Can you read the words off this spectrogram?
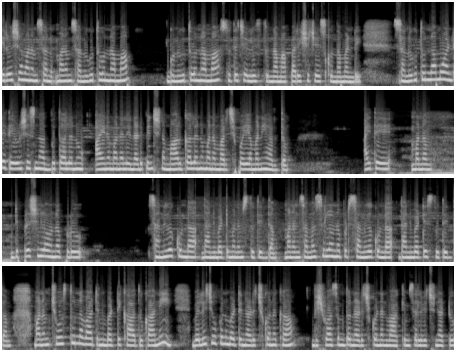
ఈ రోజున మనం సన్ మనం సనుగుతూ ఉన్నామా? గునుగుతున్నామా? స్థుతి చెల్లిస్తున్నామా? పరీక్ష చేసుకుందామండి. సనుగుతున్నాము అంటే దేవుడు చేసిన అద్భుతాలను ఆయన మనల్ని నడిపించిన మార్గాలను మనం మర్చిపోయామని అర్థం. అయితే మనం డిప్రెషన్లో ఉన్నప్పుడు సనగకుండా దాన్ని బట్టి మనం స్థుతిద్దాం మనం సమస్యలో ఉన్నప్పుడు సనగకుండా దాన్ని బట్టి స్థుతిద్దాం మనం చూస్తున్న వాటిని బట్టి కాదు కానీ వెలిచూపును బట్టి నడుచుకొనక విశ్వాసంతో నడుచుకోండి వాక్యం సెలవిచ్చినట్టు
